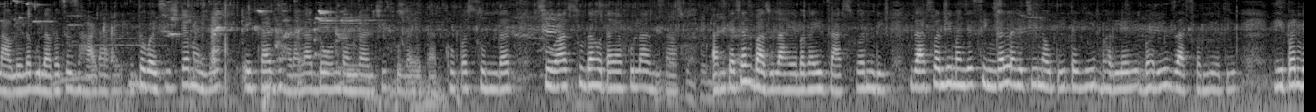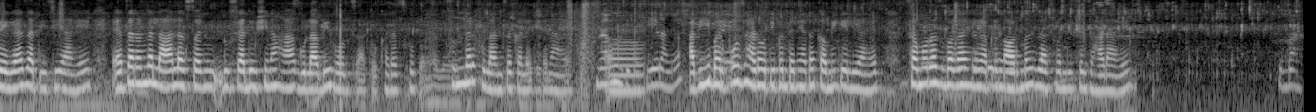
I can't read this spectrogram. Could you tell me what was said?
लावलेलं गुलाबाचं झाड आहे. याचं वैशिष्ट्य म्हणजे एकाच झाडाला दोन रंगांची फुलं येतात. खूपच सुंदर सुवाससुद्धा होता या फुलांचा. आणि त्याच्याच बाजूला आहे बघा ही जास्वंदी. जास्वंदी म्हणजे सिंगल ह्याची नव्हती तर ही भरलेली भरीव जास्वंदी होती. ही पण वेगळ्या जातीची आहे. याचा रंग लाल असतो आणि दुसऱ्या दिवशी ना हा गुलाबी होत जातो. खरंच खूप सुंदर फुलांचं कलेक्शन आहे. आधी ही भरपूर झाडं होती पण त्यांनी आता कमी केली आहेत. समोरच बघा हे आपलं नॉर्मल जास्वंदीचं झाड आहे.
